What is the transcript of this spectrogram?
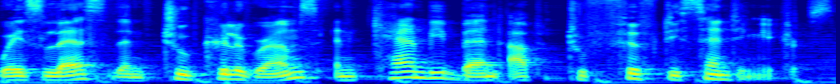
weighs less than 2 kilograms and can be bent up to 50 centimeters.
